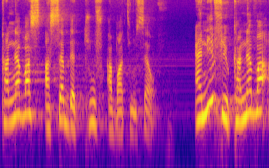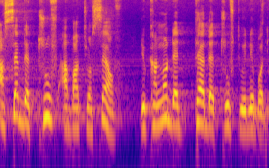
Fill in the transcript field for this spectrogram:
can never accept the truth about himself. And if you can never accept the truth about yourself, you cannot tell the truth to anybody.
